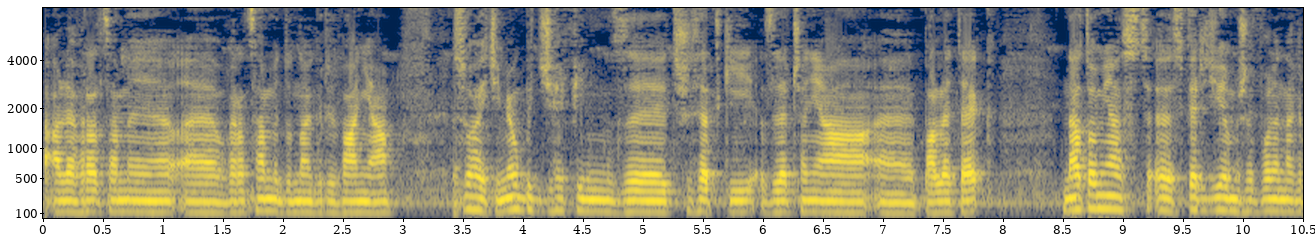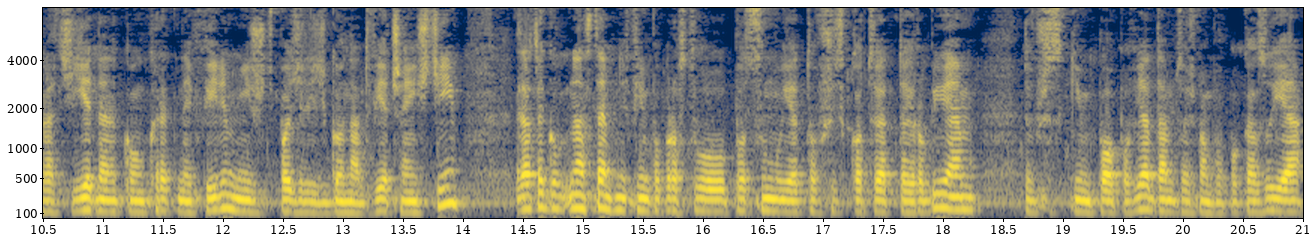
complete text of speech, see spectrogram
ale wracamy, e, wracamy do nagrywania. Słuchajcie, miał być dzisiaj film z 300 z leczenia e, paletek, natomiast e, stwierdziłem, że wolę nagrać jeden konkretny film niż podzielić go na dwie części. Dlatego następny film po prostu podsumuje to wszystko, co ja tutaj robiłem. Tym wszystkim poopowiadam, coś wam pokazuję.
